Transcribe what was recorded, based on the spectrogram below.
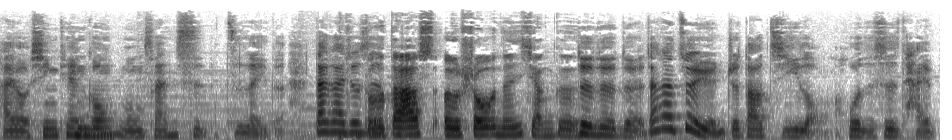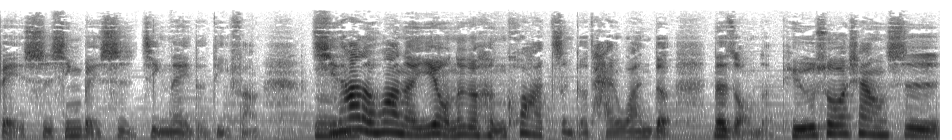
还有新天宫、龙山寺之类的，嗯、大概就是大家耳熟能详的。对对对，大概最远就到基隆或者是台北市、新北市境内的地方。其他的话呢，也有那个横跨整个台湾的那种的，比如说像是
